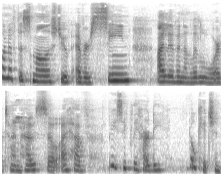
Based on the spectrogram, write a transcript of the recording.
one of the smallest you've ever seen. I live in a little wartime house, so I have basically hardly no kitchen.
